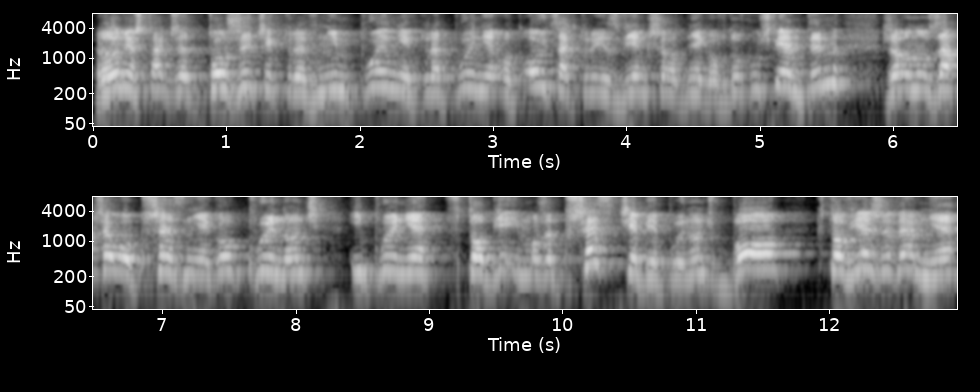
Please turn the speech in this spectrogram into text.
Rozumiesz tak, że to życie, które w nim płynie, które płynie od Ojca, który jest większy od Niego w Duchu Świętym, że ono zaczęło przez Niego płynąć i płynie w Tobie i może przez Ciebie płynąć, bo kto wierzy we mnie,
